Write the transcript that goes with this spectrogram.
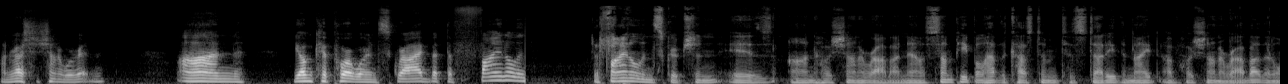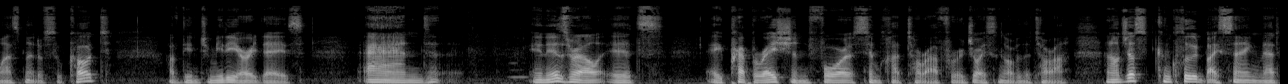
on Rosh Hashanah we're written. On Yom Kippur were inscribed, but the final The final inscription is on Hoshana Rabbah. Now, some people have the custom to study the night of Hoshana Rabbah, the last night of Sukkot, of the intermediary days. And in Israel, it's a preparation for Simchat Torah, for rejoicing over the Torah. And I'll just conclude by saying that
